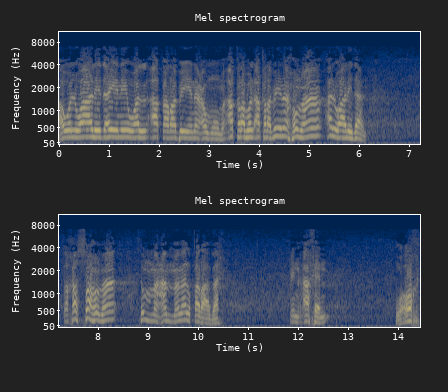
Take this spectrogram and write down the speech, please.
أو الوالدين والأقربين عموما. أقرب الأقربين هما الوالدان. فخصهما ثم عمم القرابة من أخ وأخت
